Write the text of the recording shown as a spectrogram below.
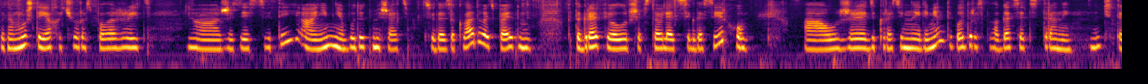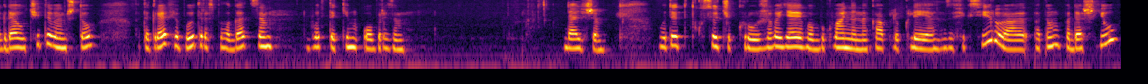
потому что я хочу расположить а, же здесь цветы, а они мне будут мешать сюда закладывать, поэтому фотографию лучше вставлять всегда сверху, а уже декоративные элементы будут располагаться с этой стороны. Значит, тогда учитываем, что фотография будет располагаться вот таким образом. Дальше. Вот этот кусочек кружева, я его буквально на каплю клея зафиксирую, а потом подошью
